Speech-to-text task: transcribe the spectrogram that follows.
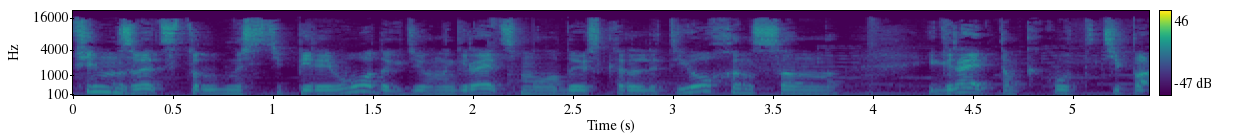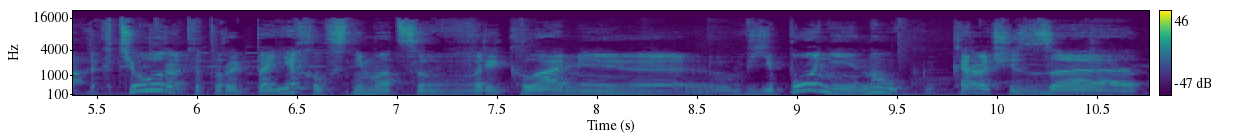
фильм называется «Трудности перевода», где он играет с молодой Скарлетт Йоханссон, играет там какого-то типа актера, который поехал сниматься в рекламе э, в Японии, ну, короче, за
